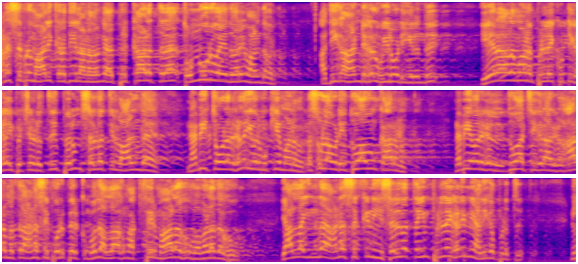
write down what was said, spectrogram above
அனசுபடும் ஆலிக்கரதியிலானவங்க பிற்காலத்தில் தொண்ணூறு வயது வரை வாழ்ந்தவர். அதிக ஆண்டுகள் உயிரோடு இருந்து ஏராளமான பிள்ளை குட்டிகளை பெற்றெடுத்து பெரும் செல்வத்தில் வாழ்ந்த நபி தோழர்களை இவர் முக்கியமானவர். ரசூல்லாவுடைய துவாவும் காரணம். நபி அவர்கள் துவா செய்கிறார்கள். ஆரம்பத்தில் அனசை பொறுப்பேற்கும் போது அல்லாஹும் அக்சீர் மாலகு வவலதகு அல்லாஹ் இந்த அனசுக்கு நீ செல்வத்தையும் பிள்ளைகளையும் நீ அதிகப்படுத்து. நீ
